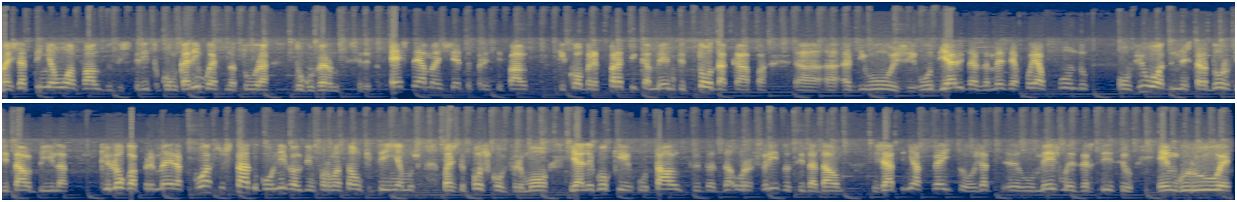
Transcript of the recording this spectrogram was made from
mas já tinha um aval do distrito com carimbo e assinatura do governo do distrito. Esta é a manchete principal que cobre praticamente toda a capa uh, de hoje. O Diário da Zamésia foi a fundo, ouviu o administrador Vidal Bila, que logo a primeira ficou assustado com o nível de informação que tínhamos, mas depois confirmou e alegou que o tal o referido cidadão já tinha feito já, eh, o mesmo exercício em Gurue,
